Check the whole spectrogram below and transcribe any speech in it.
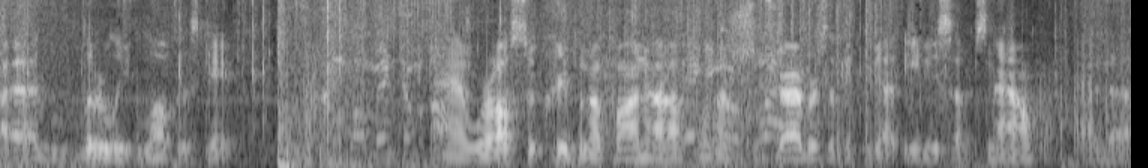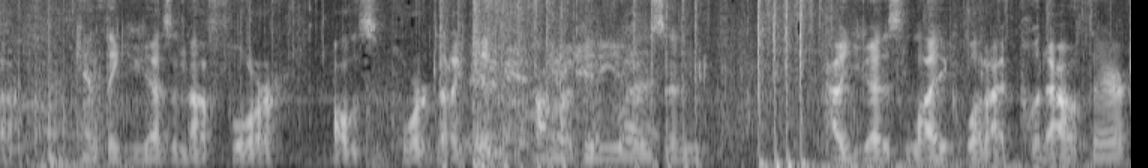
I, I, literally love this game. And we're also creeping up on uh, 100 subscribers. I think we got 80 subs now. And uh, can't thank you guys enough for all the support that I get on my videos and how you guys like what I put out there.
